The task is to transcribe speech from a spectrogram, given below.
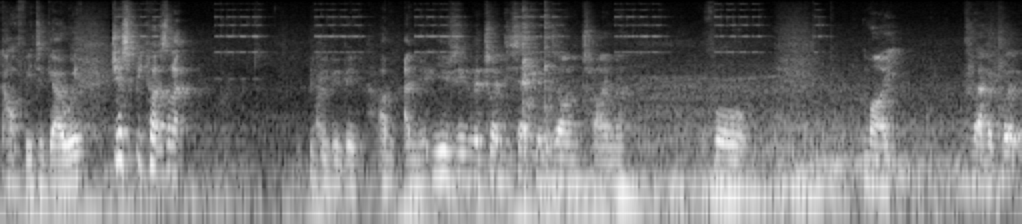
coffee to go with, just because like. Beep, beep, beep. I'm, I'm using the 20 seconds on timer for my clever. Cle-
